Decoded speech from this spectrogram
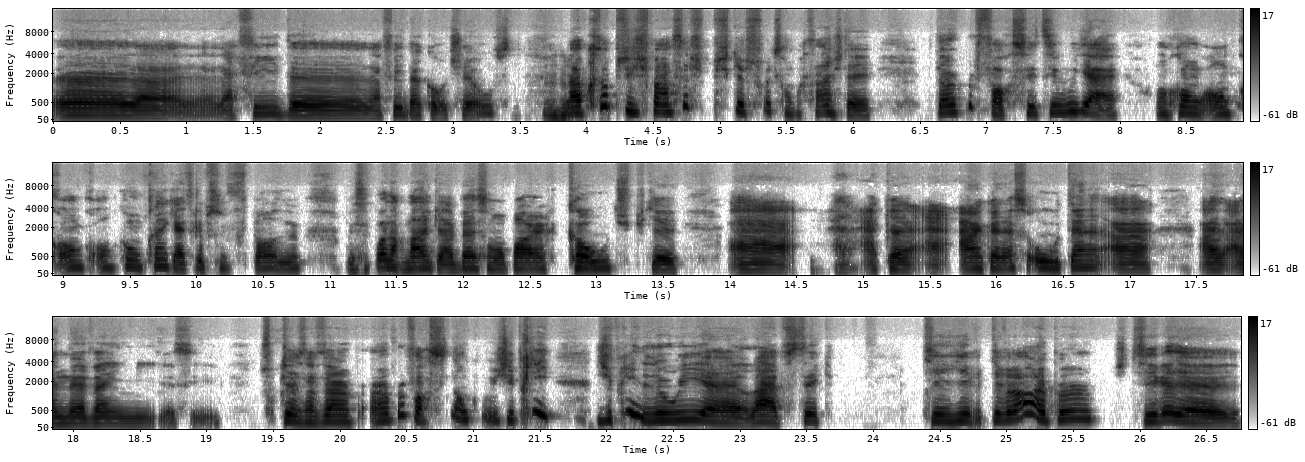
Euh, la, fille de la fille de Coach Host. Mm-hmm. Mais après, puis je pensais, puisque je trouvais que son personnage était, un peu forcé. Tu sais, oui, on, on, on, on, comprend qu'elle tripe sur le football, mais c'est pas normal qu'elle appelle son père coach puis qu'elle en connaisse autant à, à, 9 ans et demi. Trouve que ça faisait un, peu forcé. Donc, j'ai pris, j'ai pris Louis euh, Lapstick, qui, est vraiment un peu, je dirais, le,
